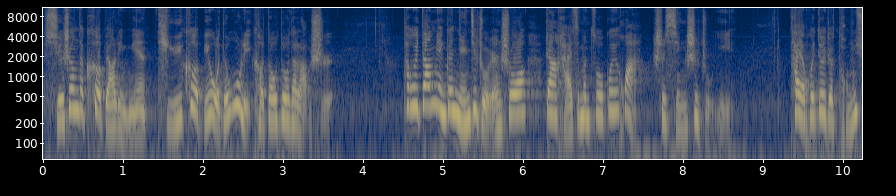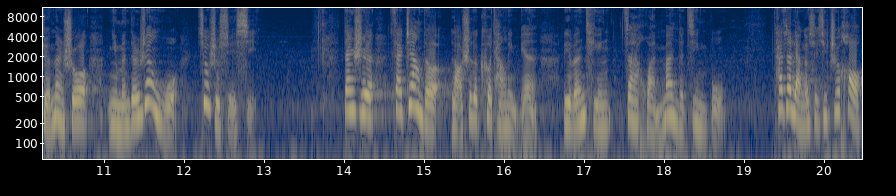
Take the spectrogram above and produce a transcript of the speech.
学生的课表里面体育课比我的物理课都多的老师。他会当面跟年级主任说，让孩子们做规划是形式主义。他也会对着同学们说，你们的任务就是学习。但是在这样的老师的课堂里面，李文婷在缓慢的进步。他在两个学期之后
